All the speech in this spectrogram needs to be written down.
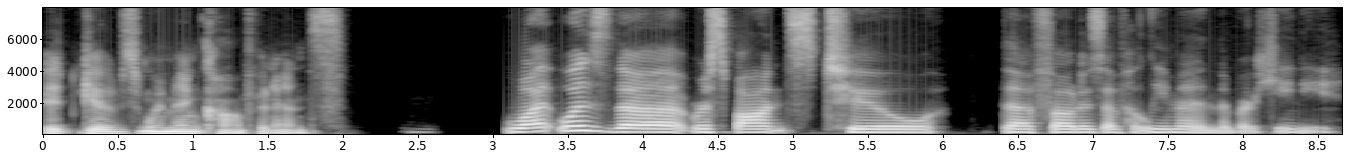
it gives women confidence. What was the response to the photos of Halima in the burkini?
